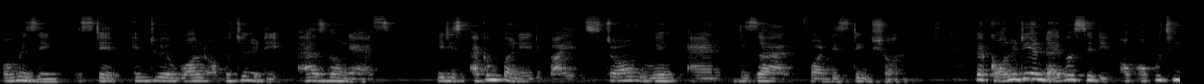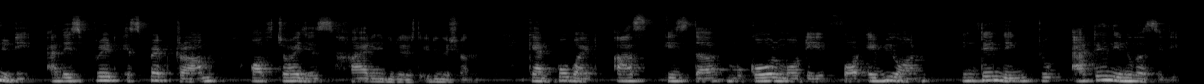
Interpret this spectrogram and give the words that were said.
promising step into a world opportunity as long as it is accompanied by strong will and desire for distinction. The quality and diversity of opportunity and the spread spectrum of choices higher education can provide us is the core motive for everyone intending to attend university.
